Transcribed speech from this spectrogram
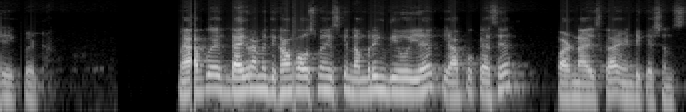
एक मिनट। मैं आपको एक डायग्राम में दिखाऊँगा, उसमें इसकी नंबरिंग दी हुई है कि आपको कैसे पढ़ना है इसका इंडिकेशंस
